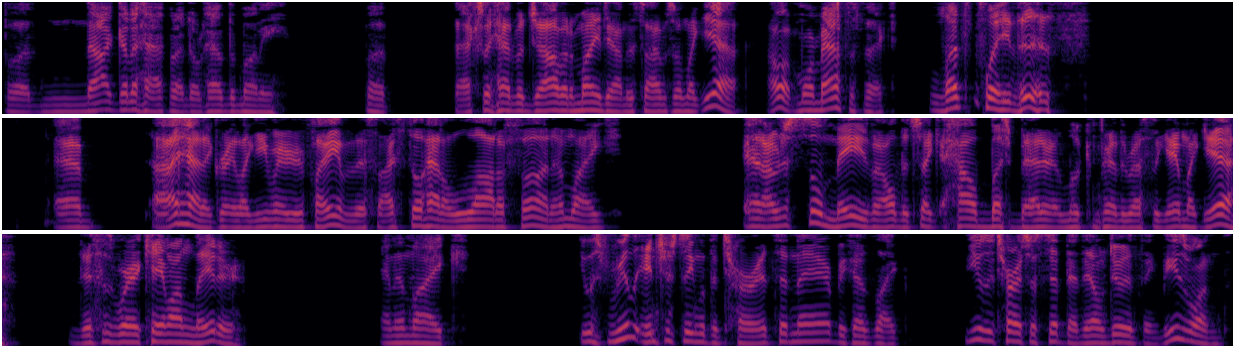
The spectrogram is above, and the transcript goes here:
but not gonna happen. I don't have the money. But I actually had my job and money down this time, so I'm like, yeah, I want more Mass Effect. Let's play this. And I had a great like even we were playing this, I still had a lot of fun. I'm like, and I was just so amazed by all this like how much better it looked compared to the rest of the game. Like, yeah, this is where it came on later. And then like, it was really interesting with the turrets in there because like usually turrets just sit there, they don't do anything. These ones,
